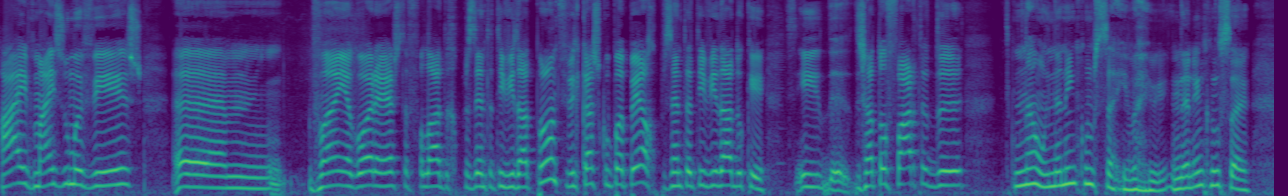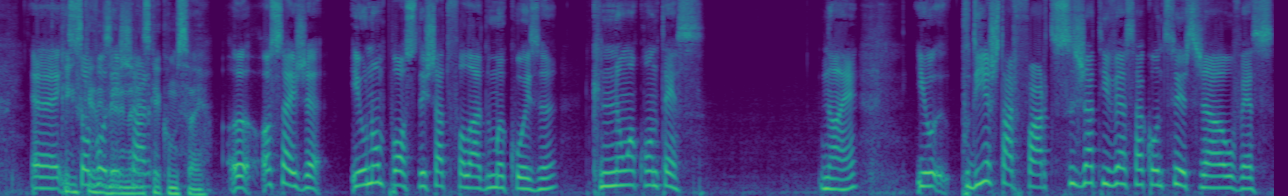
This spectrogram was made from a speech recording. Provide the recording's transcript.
Ai, mais uma vez. hum, vem agora esta falar de representatividade. Pronto, ficaste com o papel, representatividade do quê? E, de- já estou farta de. Tipo, não, ainda nem comecei, baby. Ainda nem comecei. Uh, que e que só vou dizer? Ainda nem deixar. sequer comecei. Uh, ou seja, eu não posso deixar de falar de uma coisa que não acontece. Não é? Eu podia estar farto se já tivesse a acontecer, se já houvesse,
